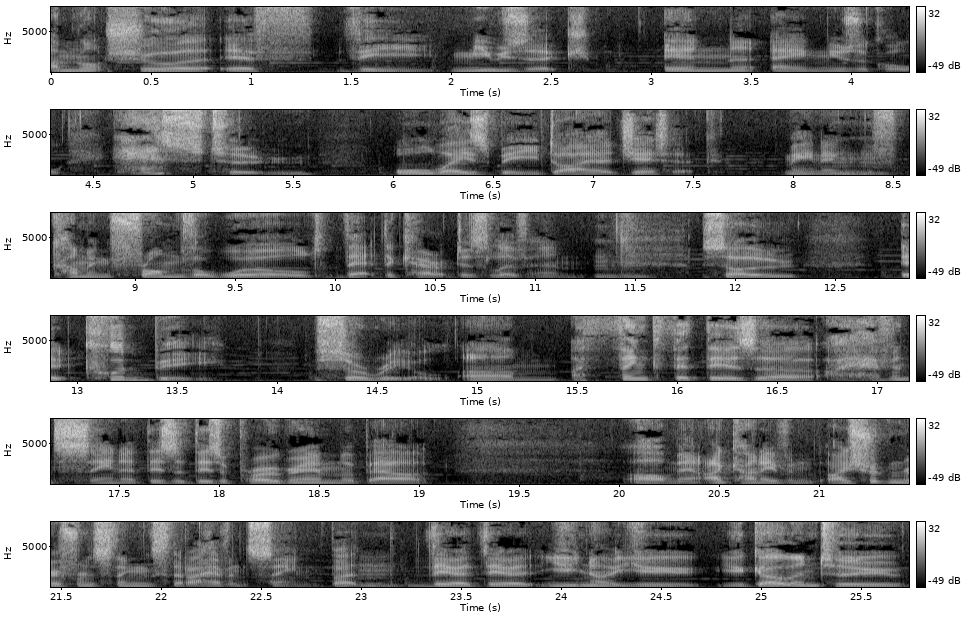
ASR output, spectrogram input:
I'm not sure if the music in a musical has to always be diegetic, meaning f- coming from the world that the characters live in. So it could be surreal. Um, I think that there's a. I haven't seen it. There's a, there's a program about. Oh man, I can't even. I shouldn't reference things that I haven't seen. But hmm. there, there. You know, you you go into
